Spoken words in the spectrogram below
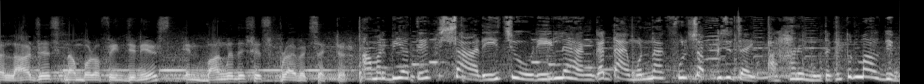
the largest number of engineers in Bangladesh's private sector. আমার বিয়াতে শাড়ি চুড়ি লেহেঙ্গা ডায়মন্ড নাকফুল সবকিছু চাই। আর হানিমুনটা কিন্তু মাল দিব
